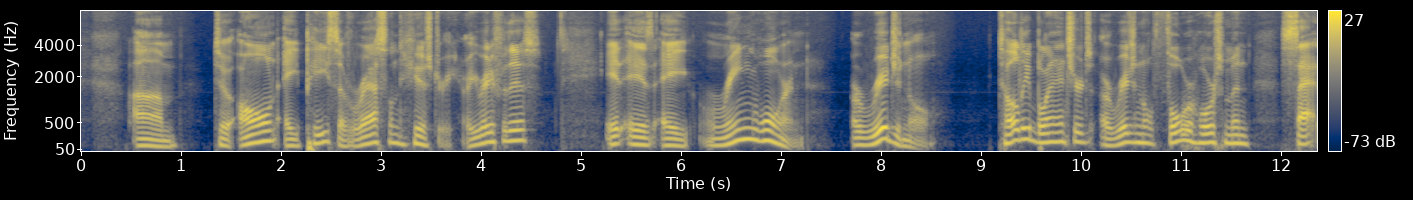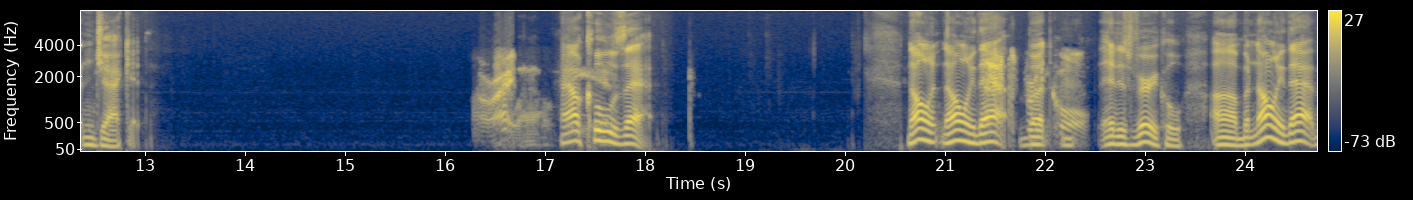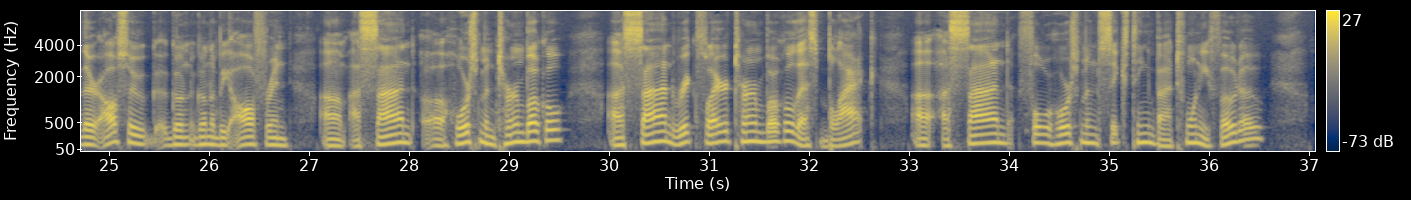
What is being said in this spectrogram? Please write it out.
um, to own a piece of wrestling history. Are you ready for this? It is a ring worn original Tully Blanchard's original Four Horsemen satin jacket. All right. Wow. How cool is that? Not only, not only that, but cool. it is very cool. Uh, but not only that, they're also going, going to be offering um, a signed uh, Horseman turnbuckle, a signed Ric Flair turnbuckle that's black, uh, a signed Four Horsemen 16 by 20 photo,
